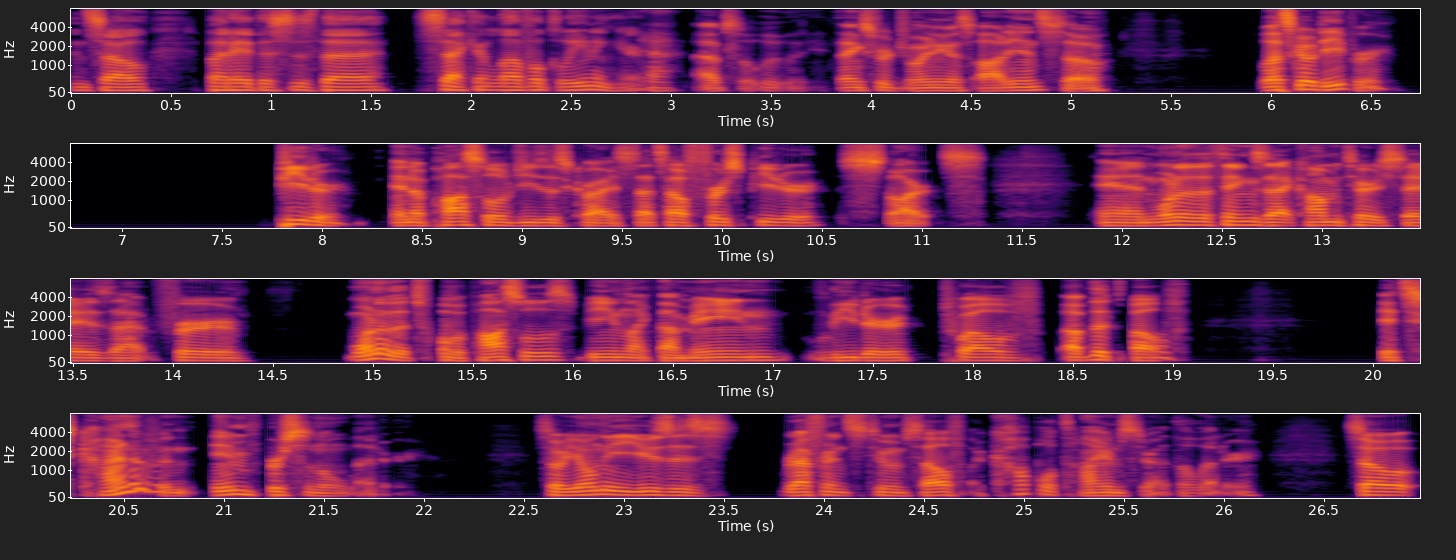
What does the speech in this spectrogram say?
And so, but hey, this is the second level gleaning here. Yeah, absolutely. Thanks for joining us, audience. So let's go deeper. Peter, an apostle of Jesus Christ. That's how First Peter starts. And one of the things that commentaries say is that for one of the 12 apostles being like the main leader 12 of the 12 it's kind of an impersonal letter. So he only uses reference to himself a couple times throughout the letter. So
